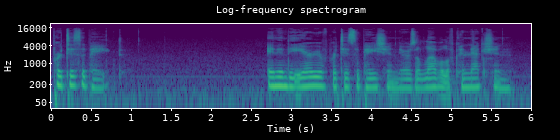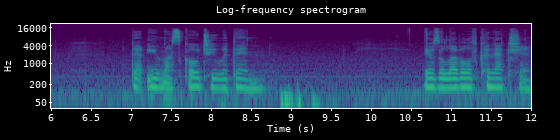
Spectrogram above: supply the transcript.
Participate. And in the area of participation, there's a level of connection that you must go to within. There's a level of connection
